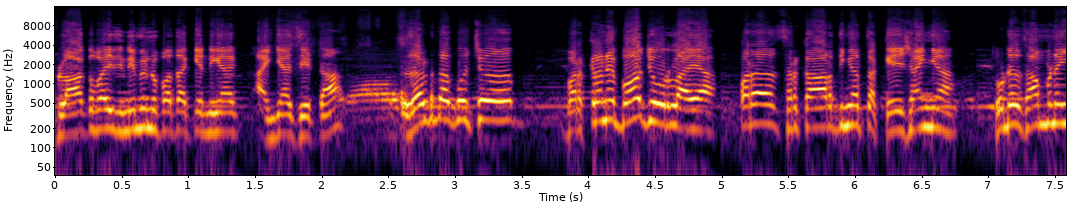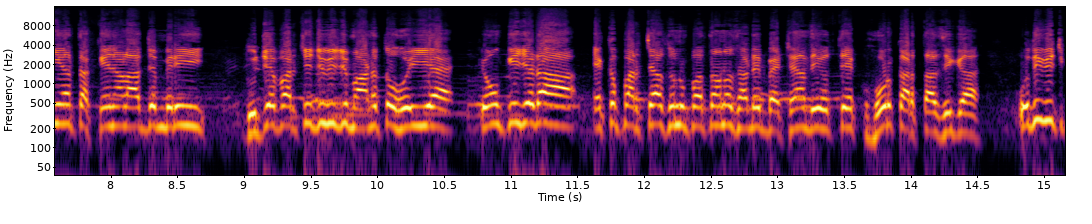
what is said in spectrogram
ਬਲਾਕ ਵਾਈਜ਼ ਨਹੀਂ ਮੈਨੂੰ ਪਤਾ ਕਿੰਨੀਆਂ ਆਈਆਂ ਸੀਟਾਂ। ਰਿਜ਼ਲਟ ਦਾ ਕੁਝ ਵਰਕਰਾਂ ਨੇ ਬਹੁਤ ਜ਼ੋਰ ਲਾਇਆ ਪਰ ਸਰਕਾਰ ਦੀਆਂ ਧੱਕੇਸ਼ਾਹੀਆਂ ਤੁਹਾਡੇ ਸਾਹਮਣੇ ਹੀ ਆ ਧੱਕੇ ਨਾਲ ਅੱਜ ਮੇਰੀ ਦੂਜੇ ਪਰਚੇ 'ਚ ਵੀ ਜ਼ਮਾਨਤ ਹੋਈ ਹੈ ਕਿਉਂਕਿ ਜਿਹੜਾ ਇੱਕ ਪਰਚਾ ਤੁਹਾਨੂੰ ਪਤਾ ਉਹਨਾਂ ਸਾਡੇ ਬੈਠਿਆਂ ਦੇ ਉੱਤੇ ਇੱਕ ਹੋਰ ਕਰਤਾ ਸੀਗਾ ਉਹਦੇ ਵਿੱਚ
